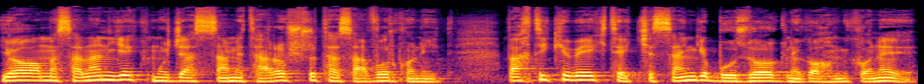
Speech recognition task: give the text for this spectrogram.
یا مثلا یک مجسمه تراش رو تصور کنید. وقتی که به یک تکه سنگ بزرگ نگاه می‌کنه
